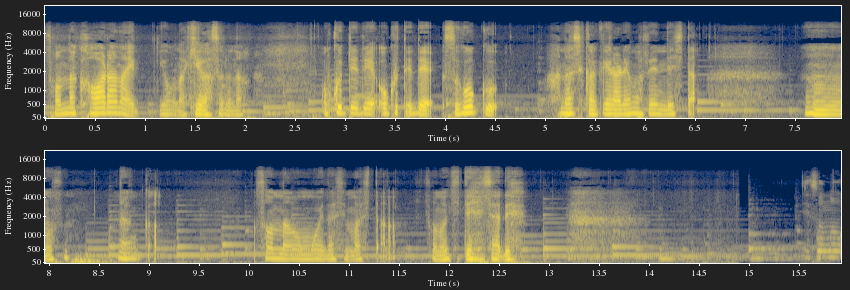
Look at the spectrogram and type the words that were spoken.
そんな変わらないような気がするな。奥手で奥手ですごく話しかけられませんでした。うん、なんか、そんな思い出しました。その自転車でで、その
